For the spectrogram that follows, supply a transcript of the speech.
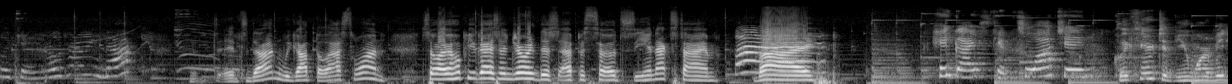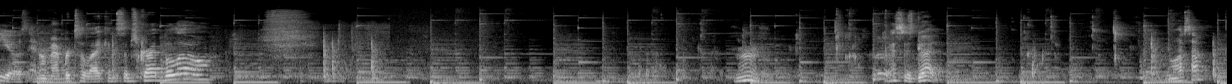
Okay, no turning back. It's done. We got the last one. So I hope you guys enjoyed this episode. See you next time. Bye. Hey guys, thanks for watching. Click here to view more videos and remember to like and subscribe below. Mmm. This is good. You want some?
